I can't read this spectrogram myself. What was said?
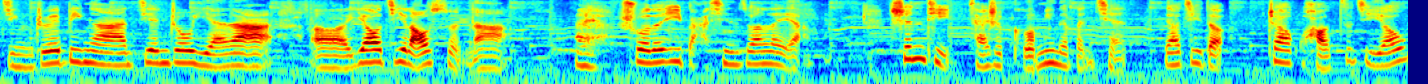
颈椎病啊、肩周炎啊、呃腰肌劳损呐，哎呀，说的一把辛酸泪呀。身体才是革命的本钱，要记得照顾好自己哟。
